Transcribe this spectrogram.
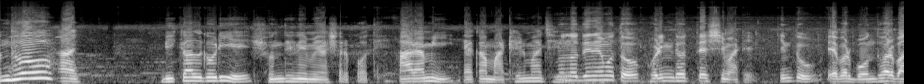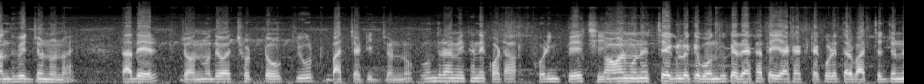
বন্ধু? বিকাল গড়িয়ে সন্ধে নেমে আসার পথে। আর আমি একা মাঠের মাঝে দিনের মতো ফড়িং ধরতে এসছি মাঠে। কিন্তু এবার বন্ধু আর বান্ধবীর জন্য নয়। তাদের জন্ম দেওয়া ছোট্ট কিউট বাচ্চাটির জন্য। বন্ধুরা আমি এখানে কটা ফড়িং পেয়েছি। আমার মনে হচ্ছে এগুলোকে বন্ধুকে দেখাতেই এক একটা করে তার বাচ্চার জন্য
